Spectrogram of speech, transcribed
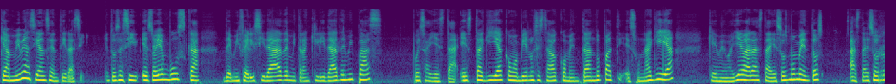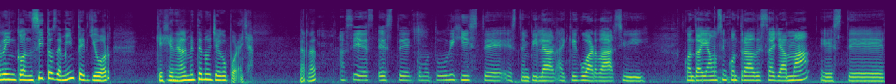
que a mí me hacían sentir así. Entonces, si estoy en busca de mi felicidad, de mi tranquilidad, de mi paz, pues ahí está. Esta guía, como bien nos estaba comentando Patti, es una guía que me va a llevar hasta esos momentos hasta esos rinconcitos de mi interior que generalmente no llego por allá, ¿verdad? Así es, este, como tú dijiste, este, en Pilar, hay que guardar, si cuando hayamos encontrado esa llama, este,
